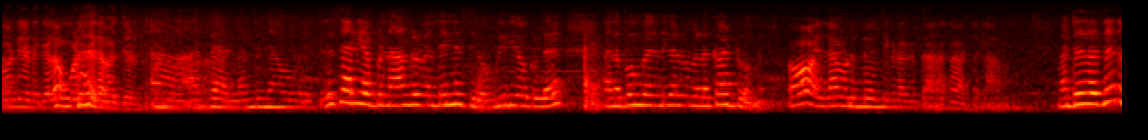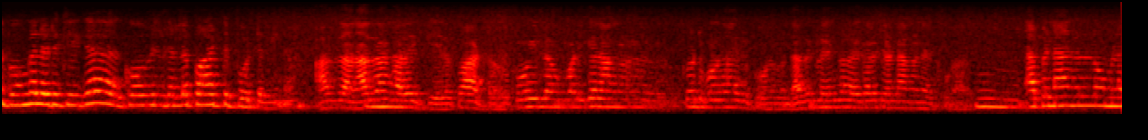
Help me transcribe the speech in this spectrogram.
போட்டு எடுக்கல உங்களே இதில் வச்சு அதான் அந்த ஞாபகம் இருக்குது. சரி அப்ப நாங்கள் வந்து என்ன செய்வோம்? வீடியோக்குள்ள அந்த பொங்கல் நிகழ்வுகளை காட்டுவோமே. ஓ எல்லாம் எடுத்து வச்சு கிடக்கு தானே காட்டலாம். மற்றது வந்து இந்த பொங்கல் எடுக்க கோவில்கள்ல பாட்டு போட்டு வேணும் அதுதான் அதுதான் கதைக்கல பாட்டு. கோயிலில் படிக்க நாங்கள் கேட்டு கொண்டு தான் இருப்போம் அதுக்குள்ள எங்களை கலைச்சு நாங்கள் இருக்கக்கூடாது. அப்ப நாங்கள் நம்மள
